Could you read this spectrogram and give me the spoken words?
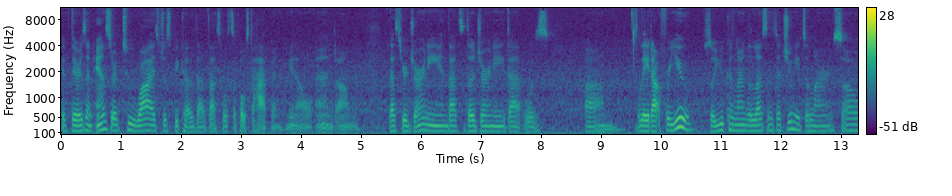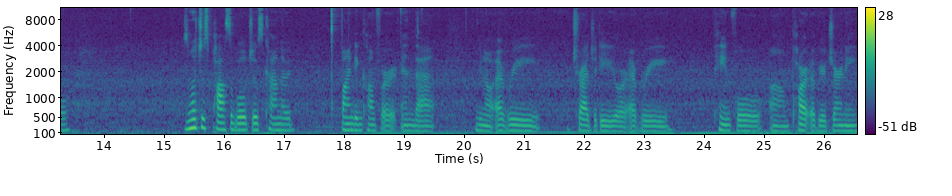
If there's an answer to why, it's just because that that's what's supposed to happen, you know, and um, that's your journey, and that's the journey that was um, laid out for you so you can learn the lessons that you need to learn. So, as much as possible, just kind of finding comfort in that, you know, every tragedy or every painful um, part of your journey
